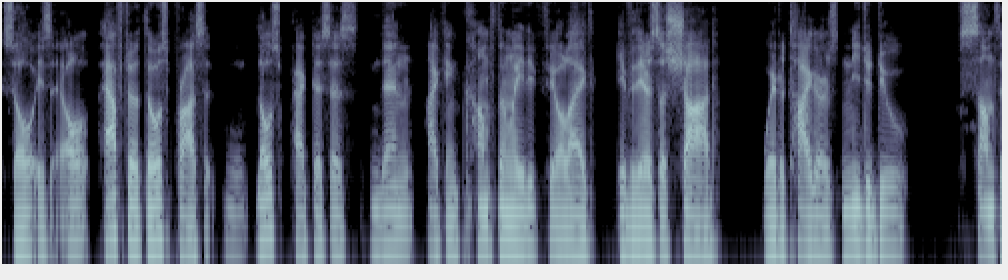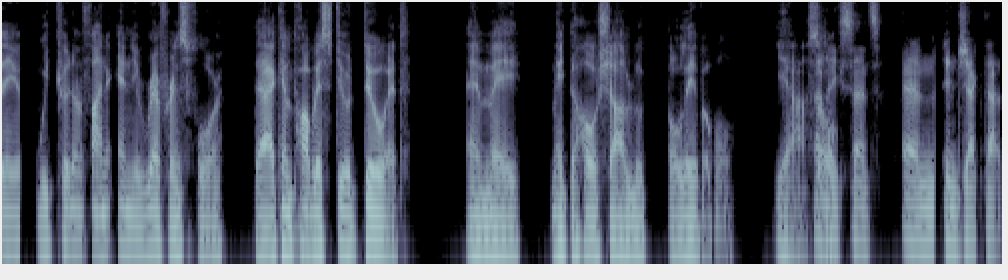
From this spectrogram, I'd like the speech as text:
So it's all after those process, those practices, then I can confidently feel like if there's a shot where the tigers need to do something we couldn't find any reference for, that I can probably still do it and may make the whole shot look believable. Yeah. So that so, makes sense. And inject that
